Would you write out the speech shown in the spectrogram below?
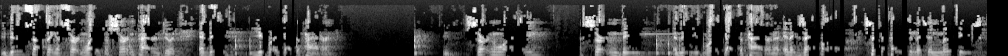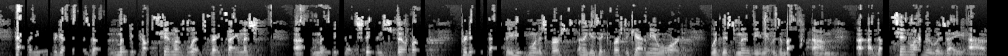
You do something a certain way, there's a certain pattern to it, and then you break up the pattern. A certain way, a certain beat, and then you break up the pattern. An example of syncopation that's in movies happened years ago. There was a movie called Schindler's List, very famous uh, movie that Steven Spielberg produced. Actually, he won his first, I think, his first Academy Award with this movie, and it was about um, Adolf Schindler, who was a uh,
